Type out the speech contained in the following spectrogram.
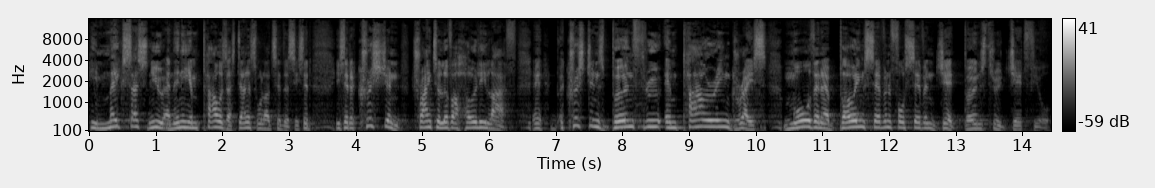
He makes us new and then he empowers us. Dallas Willard said this. He said, he said, a Christian trying to live a holy life, a, a Christians burn through empowering grace more than a Boeing 747 jet burns through jet fuel.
